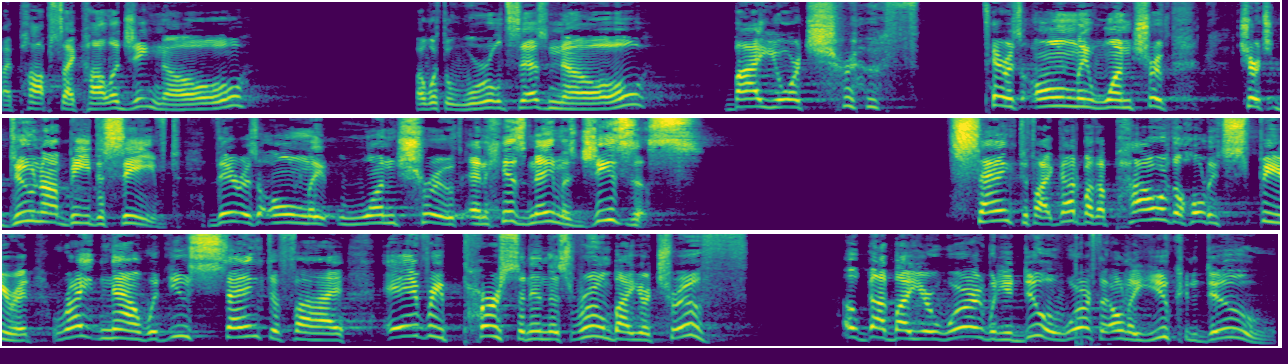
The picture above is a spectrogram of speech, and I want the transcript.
By pop psychology? No. By what the world says? No. By your truth. There is only one truth. Church, do not be deceived. There is only one truth, and his name is Jesus. Sanctify, God, by the power of the Holy Spirit, right now, would you sanctify every person in this room by your truth? Oh, God, by your word, would you do a work that only you can do?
